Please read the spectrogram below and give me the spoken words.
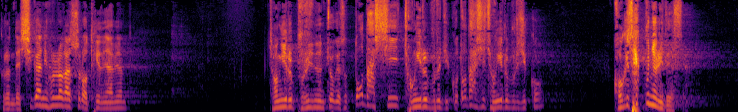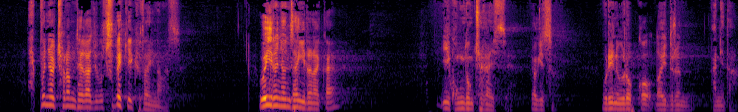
그런데 시간이 흘러갈수록 어떻게 되냐면 정의를 부르짖는 쪽에서 또다시 정의를 부르짖고 또다시 정의를 부르짖고 거기서 핵분열이 됐어요. 핵분열처럼 돼가지고 수백 개의 교단이 나왔어요. 왜 이런 현상이 일어날까요? 이 공동체가 있어요. 여기서. 우리는 의롭고 너희들은 아니다.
